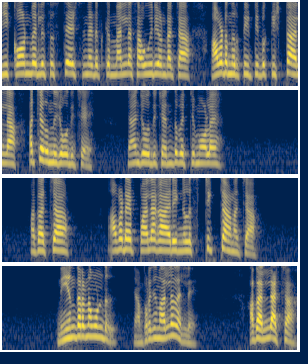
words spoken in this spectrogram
ഈ കോൺവെന്റ് സിസ്റ്റേഴ്സിന്റെ അടുത്ത് നല്ല സൗകര്യമുണ്ട് അച്ഛാ. അവിടെ നിർത്തിയിട്ട് ഇവക്ക് ഇഷ്ടമല്ല. അച്ഛനൊന്ന് ചോദിച്ചേ. ഞാൻ ചോദിച്ചു എന്ത് പറ്റുമോളെ അതച്ഛാ അവിടെ പല കാര്യങ്ങൾ സ്ട്രിക്റ്റാണ് അച്ഛാ. നിയന്ത്രണമുണ്ട്. ഞാൻ പറഞ്ഞു നല്ലതല്ലേ? അതല്ല അച്ഛാ.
